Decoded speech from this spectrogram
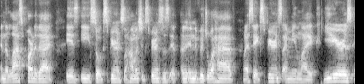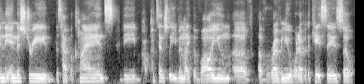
And the last part of that is E, so experience. So how much experience does an individual have? When I say experience, I mean like years in the industry, the type of clients, the potentially even like the volume of of revenue, whatever the case is. So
